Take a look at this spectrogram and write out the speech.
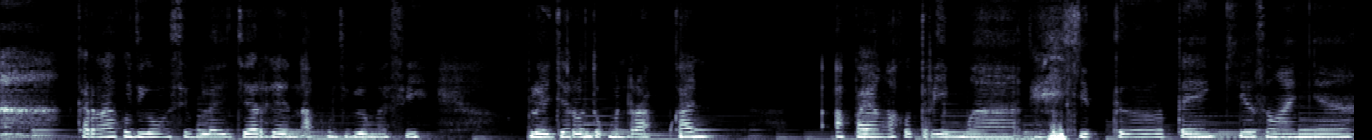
Karena aku juga masih belajar dan aku juga masih belajar untuk menerapkan apa yang aku terima kayak gitu thank you semuanya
